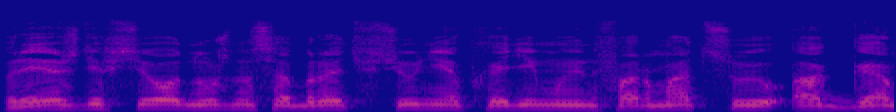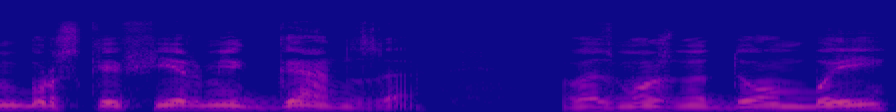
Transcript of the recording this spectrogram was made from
Прежде всего нужно собрать всю необходимую информацию о гамбургской фирме «Ганза». Возможно, Домбэй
